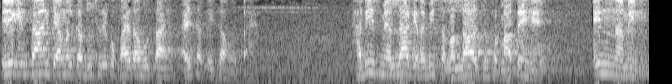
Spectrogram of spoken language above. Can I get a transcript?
ایک انسان کے عمل کا دوسرے کو فائدہ ہوتا ہے، ایسا کیسا ہوتا ہے؟ حدیث میں اللہ کے نبی صلی اللہ علیہ وسلم فرماتے ہیں، ان من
